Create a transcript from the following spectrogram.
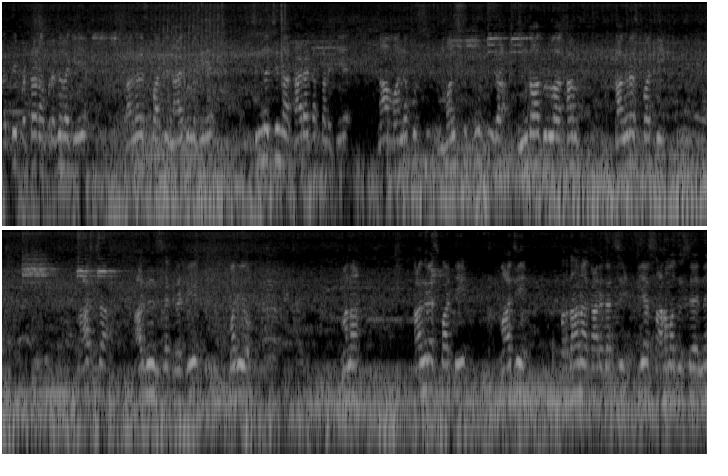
కత్తి పట్టణ ప్రజలకి కాంగ్రెస్ పార్టీ నాయకులకి చిన్న చిన్న కార్యకర్తలకి నా మనపు మనసు పూర్తిగా ఇందాదుల్లా ఖాన్ కాంగ్రెస్ పార్టీ రాష్ట్ర ఆర్గనైజింగ్ సెక్రటరీ మరియు మన కాంగ్రెస్ పార్టీ మాజీ ప్రధాన కార్యదర్శి టిఎస్ అహ్మద్ హుస్సేన్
